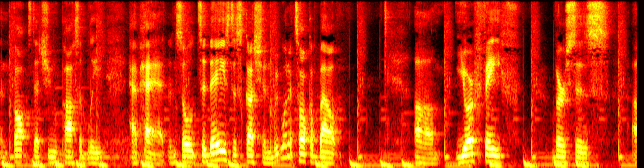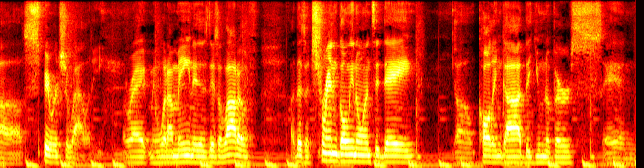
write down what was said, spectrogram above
and thoughts that you possibly have had. And so today's discussion, we're going to talk about um, your faith versus uh, spirituality. All right. I mean, what I mean is there's a lot of uh, there's a trend going on today, uh, calling God the universe and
